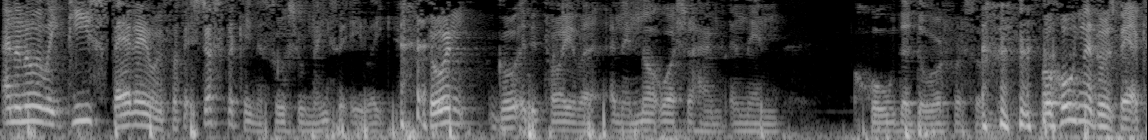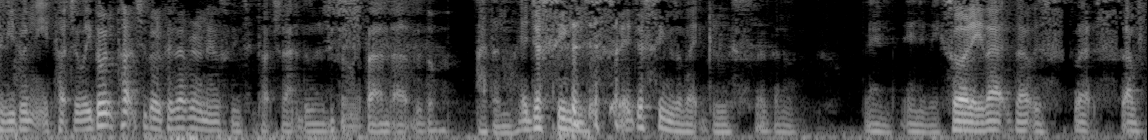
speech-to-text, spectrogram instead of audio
And I know, like peas sterile and stuff. It's just the kind of social nicety. Like, don't go to the toilet and then not wash your hands and then hold the door for something. well, holding the door is better because you don't need to touch it. Like, don't touch the door because everyone else needs to touch that door. and So just stand at the door. I don't know. It just seems it just seems a bit gross. I don't know. Um, anyway, sorry. That that was that's I've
